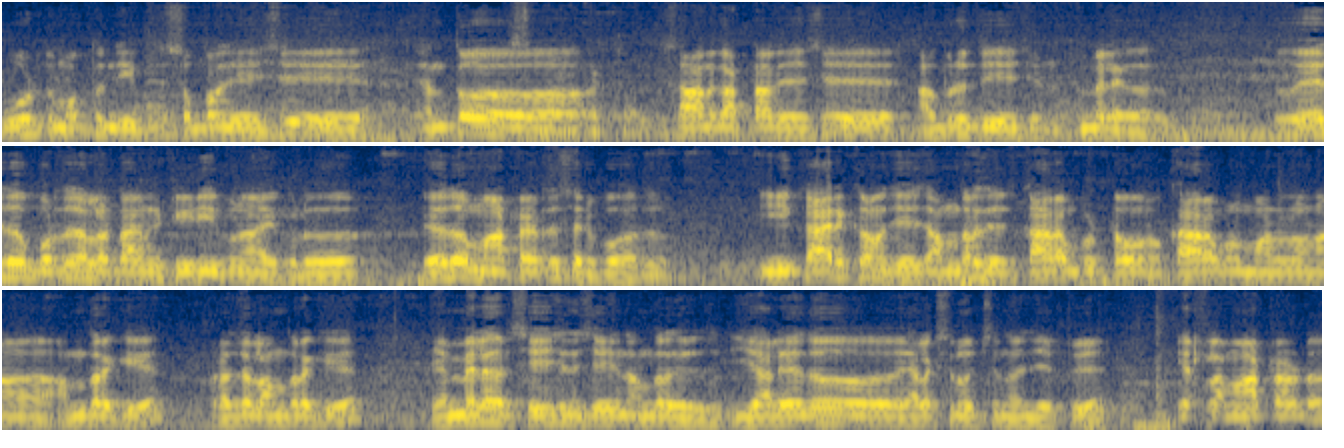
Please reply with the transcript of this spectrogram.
పూర్తి మొత్తం తీపించి శుభ్రం చేసి ఎంతో సానకట్టాలు చేసి అభివృద్ధి చేసిండు ఎమ్మెల్యే గారు. ఏదో బురద చల్లటానికి టీడీపీ నాయకులు ఏదో మాట్లాడితే సరిపోదు. ఈ కార్యక్రమం చేసి అందరూ తెలుసు. కారం పుట్టం కారం మండలం అందరికీ ప్రజలందరికీ ఎమ్మెల్యే గారు చేసింది చేసింది అందరూ తెలుసు. ఇవాళ ఏదో ఎలక్షన్ వచ్చిందని చెప్పి ఇట్లా మాట్లాడు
